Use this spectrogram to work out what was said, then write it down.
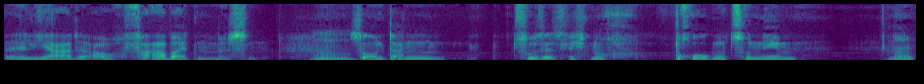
Eliade auch verarbeiten müssen. Mhm. So, und dann zusätzlich noch Drogen zu nehmen, ne?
